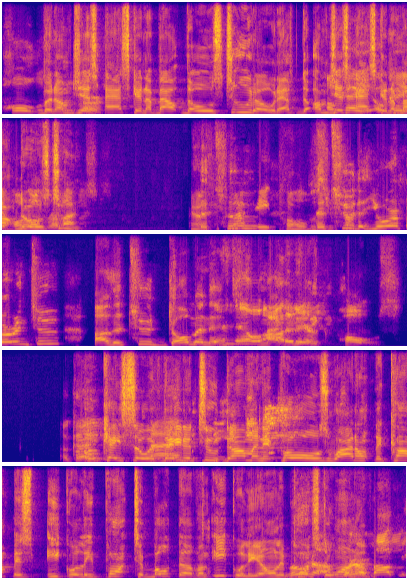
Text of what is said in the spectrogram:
poles. But I'm on just Earth. asking about those two though. That's the, I'm just asking okay, about hold on, those two. relax. The it's two- eight poles. The You're two that you're referring to are the two dominant hell outta there. poles. Okay. Okay, so if they the two the- dominant poles, why don't the compass equally point to both of them equally? It only points to one of them. about to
